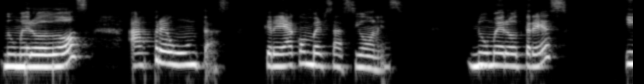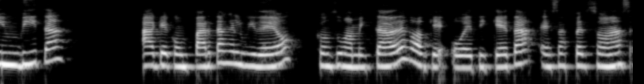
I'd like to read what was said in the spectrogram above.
Número dos, haz preguntas, crea conversaciones. Número tres, invita a que compartan el video con sus amistades o, que, o etiqueta esas personas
